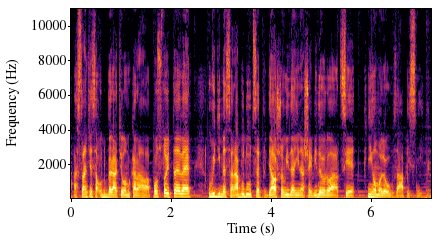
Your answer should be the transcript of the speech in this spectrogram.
a stante sa odberateľom kanála Postoj TV. Uvidíme sa na budúce pri ďalšom vydaní našej videorelácie Knihomolov zápisník.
